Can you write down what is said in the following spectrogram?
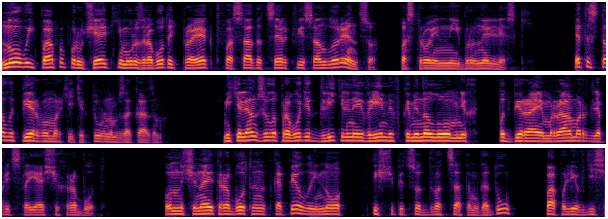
новый папа поручает ему разработать проект фасада церкви Сан-Лоренцо, построенный Брунеллески. Это стало первым архитектурным заказом. Микеланджело проводит длительное время в каменоломнях, подбирая мрамор для предстоящих работ. Он начинает работу над капеллой, но в 1520 году Папа Лев X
